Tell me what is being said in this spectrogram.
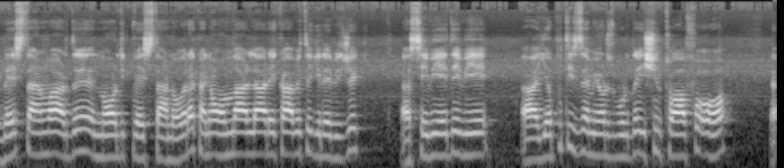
western vardı Nordic western olarak hani onlarla rekabete girebilecek seviyede bir e, yapıt izlemiyoruz burada. İşin tuhafı o. E,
